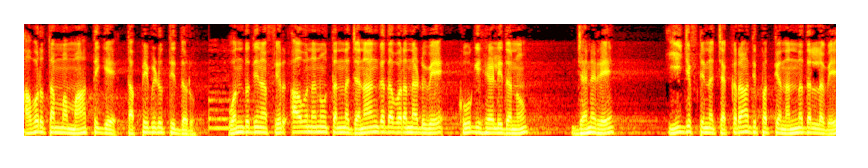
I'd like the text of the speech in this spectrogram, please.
ಅವರು ತಮ್ಮ ಮಾತಿಗೆ ತಪ್ಪಿಬಿಡುತ್ತಿದ್ದರು. ಒಂದು ದಿನ ಫಿರ್ ತನ್ನ ಜನಾಂಗದವರ ನಡುವೆ ಕೂಗಿ ಹೇಳಿದನು, ಜನರೇ, ಈಜಿಪ್ಟಿನ ಚಕ್ರಾಧಿಪತ್ಯ ನನ್ನದಲ್ಲವೇ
